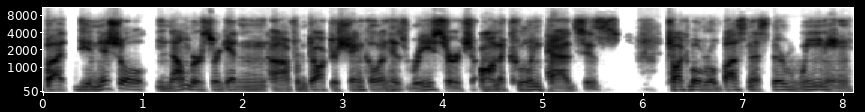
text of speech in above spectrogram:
But the initial numbers are getting uh, from Dr. Schinckel and his research on the cooling pads is talk about robustness. They're weaning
